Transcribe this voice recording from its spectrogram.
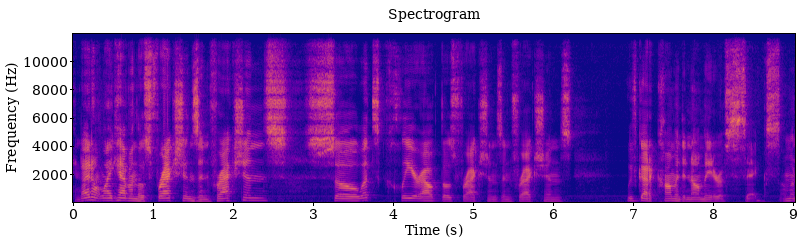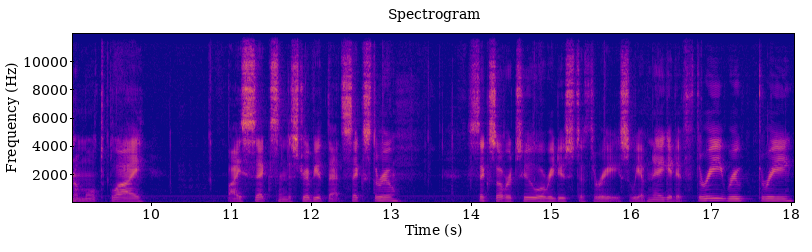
And I don't like having those fractions and fractions. So let's clear out those fractions and fractions. We've got a common denominator of 6. I'm going to multiply by 6 and distribute that 6 through. 6 over 2 will reduce to 3. So we have negative 3 root 3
